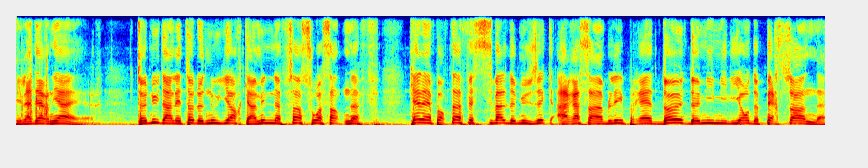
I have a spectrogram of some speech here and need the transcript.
Et la dernière, tenue dans l'État de New York en 1969, quel important festival de musique a rassemblé près d'un demi-million de personnes?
